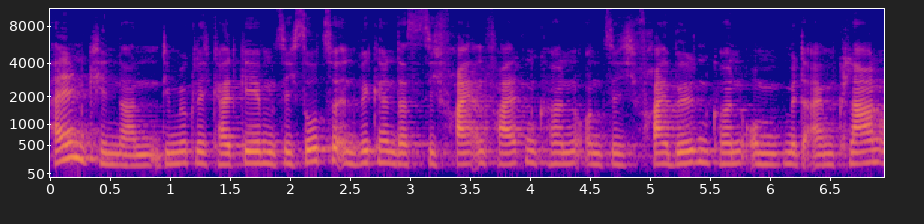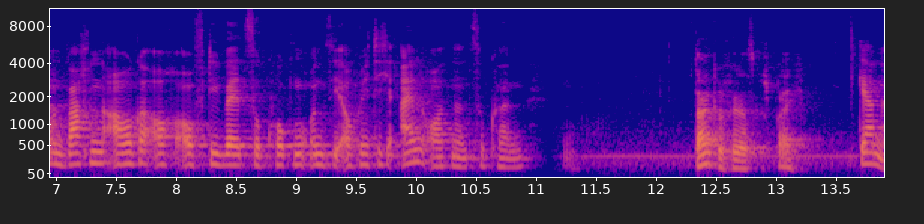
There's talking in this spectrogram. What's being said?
allen Kindern die Möglichkeit geben, sich so zu entwickeln, dass sie sich frei entfalten können und sich frei bilden können, um mit einem klaren und wachen Auge auch auf die Welt zu gucken und sie auch richtig einordnen zu können. Danke für das Gespräch. Gerne.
